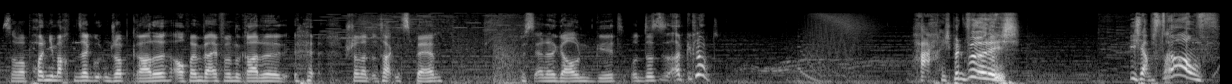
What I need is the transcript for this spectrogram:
So, aber Pony macht einen sehr guten Job gerade, auch wenn wir einfach nur gerade Standardattacken spammen, bis er down geht. Und das hat geklappt. Ha, ich bin würdig! Ich hab's drauf!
